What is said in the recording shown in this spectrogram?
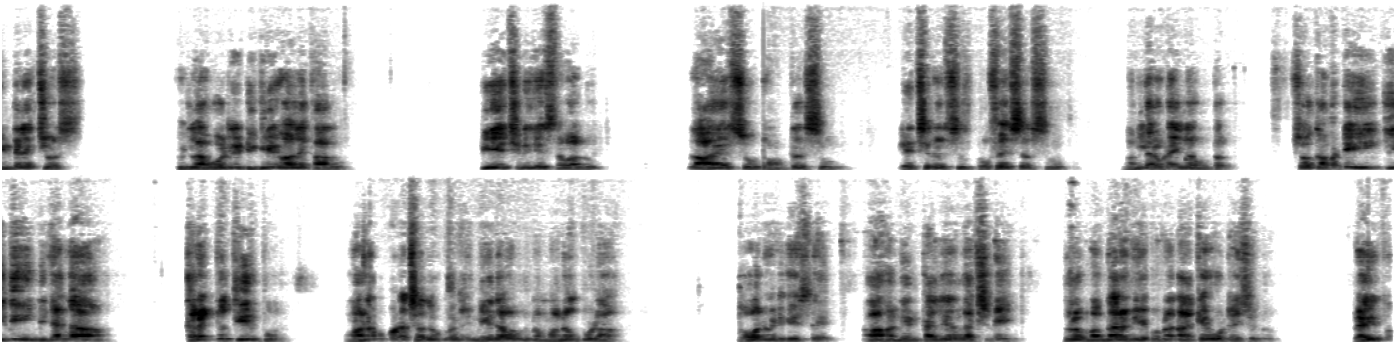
ఇంటలెక్చువల్స్ వీళ్ళ ఓన్లీ డిగ్రీ వాళ్ళే కాదు. పిహెచ్డి చేసిన వాళ్ళు లాయర్స్ డాక్టర్స్ లెక్చరర్స్ ప్రొఫెసర్స్ అందరూ కూడా ఇలా ఉంటారు. సో కాబట్టి ఇది నిజంగా కరెక్ట్ తీర్పు. మనం కూడా చదువుకొని మేధావులు ఉన్న మనం కూడా గవర్నమెంట్కి వేస్తే ఆహా నేను కళ్యాణ లక్ష్మి ఇందులో బంగారం ఇవ్వకుండా నాకే ఓటేసిండు రైతు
